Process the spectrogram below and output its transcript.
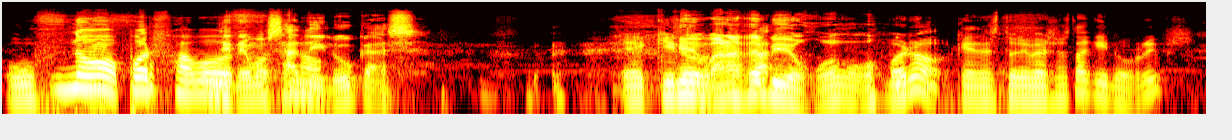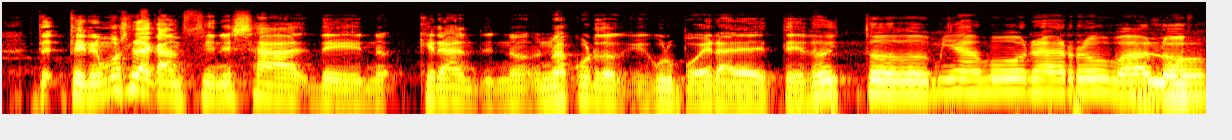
Uf. No, por favor. Tenemos a Andy no. Lucas. Eh, Que van a hacer videojuego. Bueno, que en este universo está Keanu Reeves. Te- Tenemos la canción esa de. no- que era, no, no me acuerdo qué grupo era. de Te doy todo mi amor, arroba lo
